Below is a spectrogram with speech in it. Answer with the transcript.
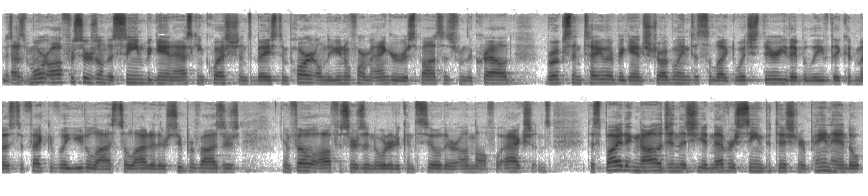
Mr. As more officers on the scene began asking questions based in part on the uniform angry responses from the crowd, Brooks and Taylor began struggling to select which theory they believed they could most effectively utilize to lie to their supervisors and fellow officers in order to conceal their unlawful actions. Despite acknowledging that she had never seen Petitioner panhandle,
